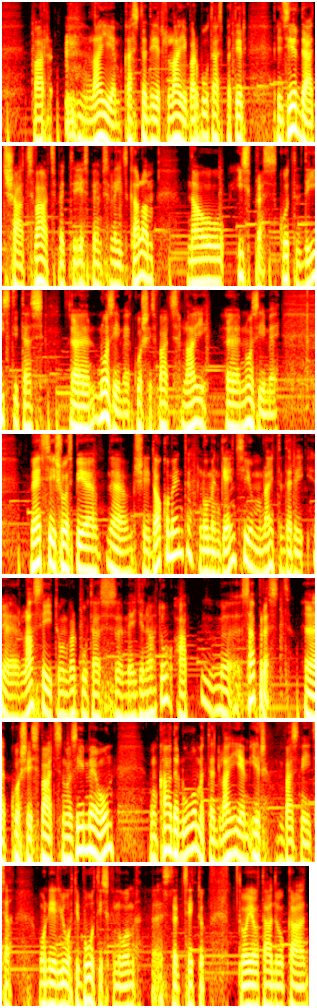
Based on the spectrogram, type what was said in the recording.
par lajiem, kas tad ir laji. Varbūt tās pat ir dzirdēts šāds vārds, bet iespējams līdz galam nav izprasts, ko tad īsti tas uh, nozīmē, ko šis vārds laji uh, nozīmē. Uh, Vērsīšos pie šī dokumenta, Lumen Gentium, lai tad arī lasītu un varbūt tās mēģinātu ap, saprast, ko šis vārds nozīmē un, un kāda loma tad lajiem ir baznīca. Un ir ļoti būtiska loma, starp citu, to jau tādu kā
